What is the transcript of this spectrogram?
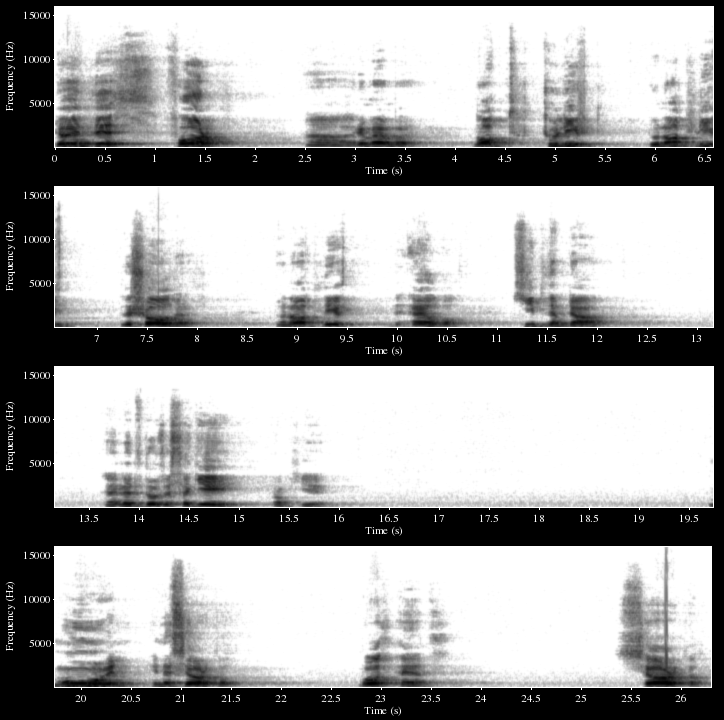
Doing this form, uh, remember, not to lift, do not lift the shoulder, do not lift the elbow, keep them down. And let's do this again from here. Moving in a circle, both hands. Circle.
